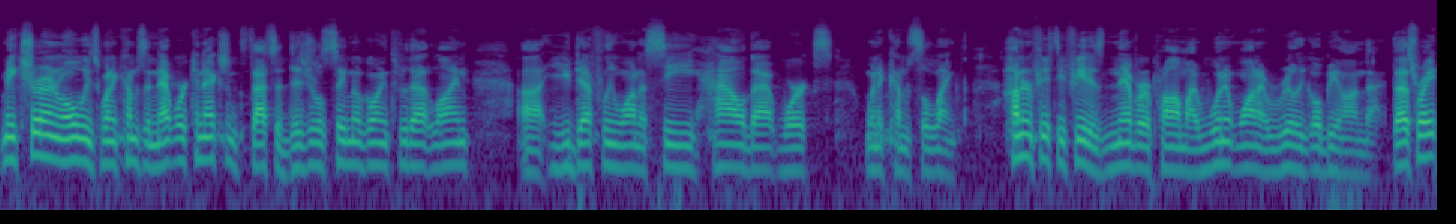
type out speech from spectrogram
make sure and always when it comes to network connections, that's a digital signal going through that line. Uh, you definitely want to see how that works when it comes to length. 150 feet is never a problem. I wouldn't want to really go beyond that. That's right.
